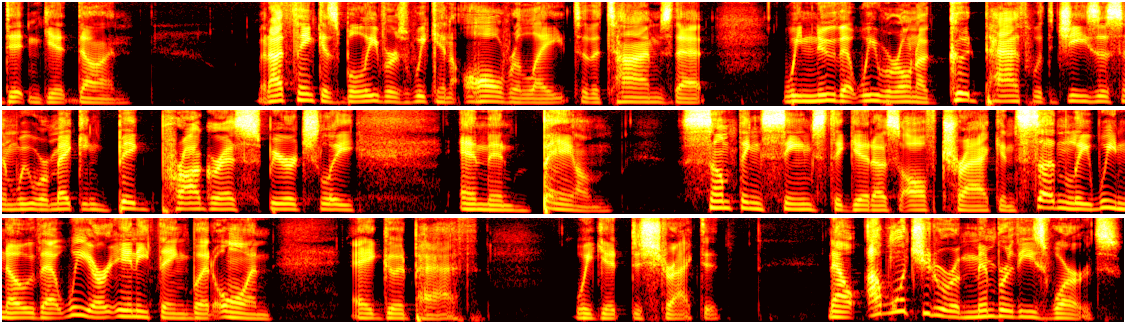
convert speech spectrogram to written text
didn't get done. But I think as believers, we can all relate to the times that we knew that we were on a good path with Jesus and we were making big progress spiritually, and then bam, something seems to get us off track, and suddenly we know that we are anything but on a good path. We get distracted. Now, I want you to remember these words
